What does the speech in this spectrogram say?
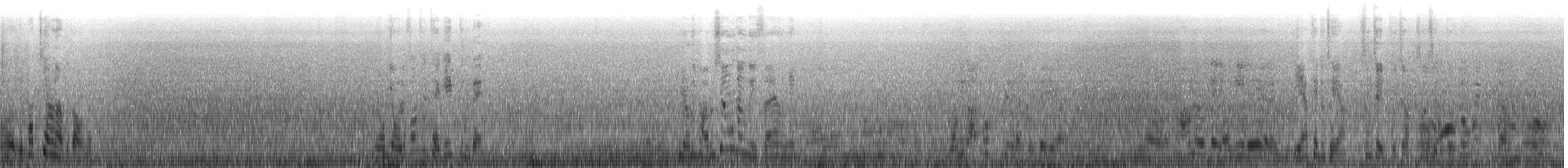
어, 파티하나 보다, 오늘. 여기 원래 선수 되게 이쁜데. 여기 바로 수영장도 있어요, 형님. 여기가 아파트 같은 데예요. 그래서 다음에 올 땐 여기를 예약해도 돼요. 진짜 이쁘죠, 선셋도. 너무 예쁘다. 어.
